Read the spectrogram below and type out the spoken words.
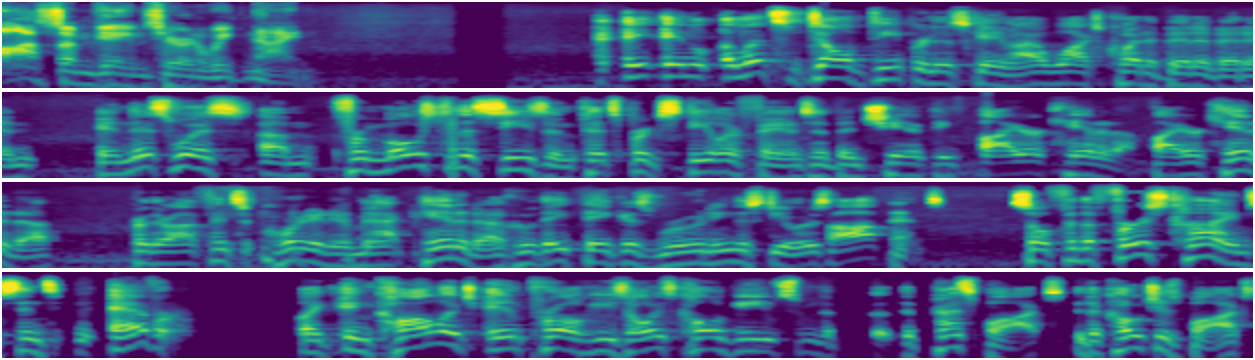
awesome games here in Week Nine. And, let's delve deeper into this game. I watched quite a bit of it, and and this was um, for most of the season. Pittsburgh Steeler fans have been chanting "Fire Canada, Fire Canada" for their offensive coordinator Matt Canada, who they think is ruining the Steelers' offense. So for the first time since ever, like in college and pro, he's always called games from the the press box, the coach's box.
